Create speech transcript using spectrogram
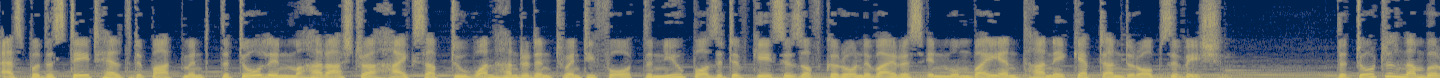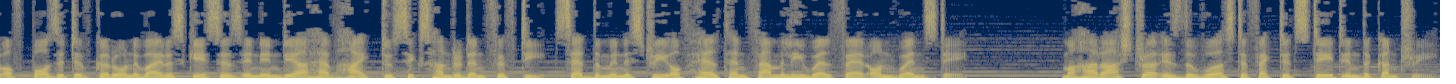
As per the State Health Department, the toll in Maharashtra hikes up to 124. The new positive cases of coronavirus in Mumbai and Thane kept under observation. The total number of positive coronavirus cases in India have hiked to 650, said the Ministry of Health and Family Welfare on Wednesday. Maharashtra is the worst affected state in the country.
